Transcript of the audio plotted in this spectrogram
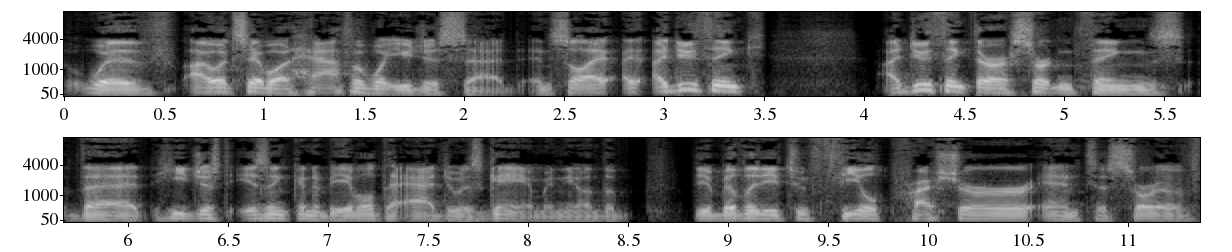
with I would say about half of what you just said, and so I I do think I do think there are certain things that he just isn't going to be able to add to his game, and you know the the ability to feel pressure and to sort of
